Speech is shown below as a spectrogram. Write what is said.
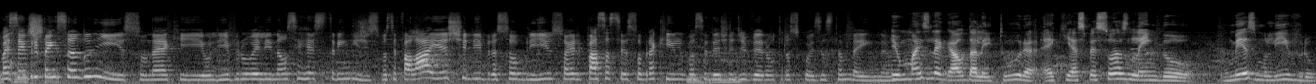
Mas sempre pensando nisso, né? Que o livro ele não se restringe. Se você falar, ah, este livro é sobre isso, aí ele passa a ser sobre aquilo, você uhum. deixa de ver outras coisas também, né? E o mais legal da leitura é que as pessoas lendo o mesmo livro,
